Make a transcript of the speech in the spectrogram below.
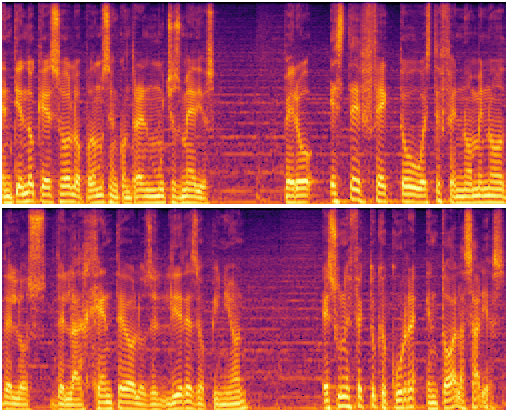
Entiendo que eso lo podemos encontrar en muchos medios. Pero este efecto o este fenómeno de, los, de la gente o los líderes de opinión es un efecto que ocurre en todas las áreas.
